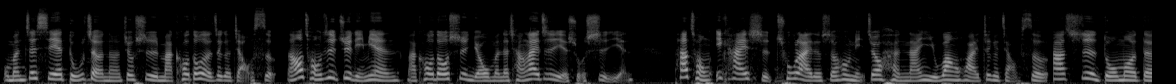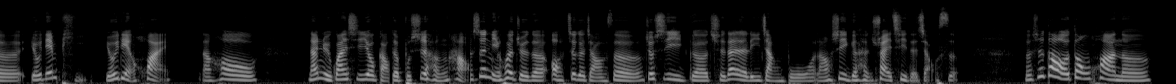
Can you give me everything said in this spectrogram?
我们这些读者呢，就是马扣多的这个角色。然后从日剧里面，马扣多是由我们的长濑智也所饰演。他从一开始出来的时候，你就很难以忘怀这个角色，他是多么的有点痞，有一点坏，然后男女关系又搞得不是很好。可是你会觉得，哦，这个角色就是一个池袋的里长博，然后是一个很帅气的角色。可是到了动画呢？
